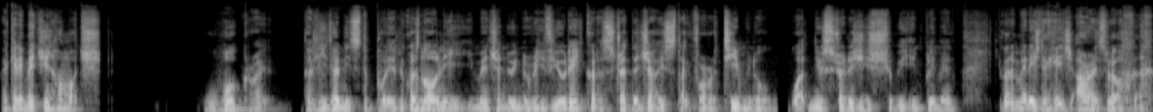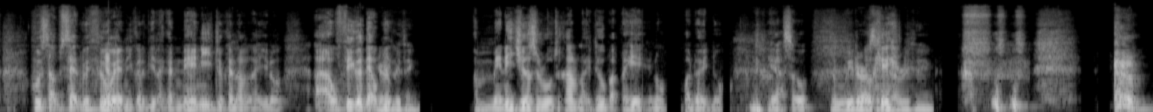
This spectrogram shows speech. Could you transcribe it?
I can imagine how much work, right, the leader needs to put in. Because not only you mentioned doing the review, they gotta strategize like for a team, you know, what new strategies should we implement. You gotta manage the HR as well. Who's upset with who, Yeah. and you gotta be like a nanny to kind of like, you know, I, I figure that would be everything a manager's role to kind of like do, but hey, you know, what do I know? Yeah, so the leader Okay. everything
